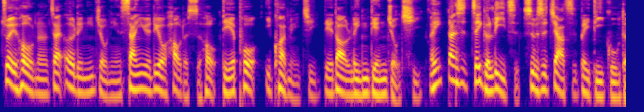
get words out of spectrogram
最后呢，在二零零九年三月六号的时候，跌破一块美金，跌到零点九七。哎，但是这个例子是不是价值被低估的？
